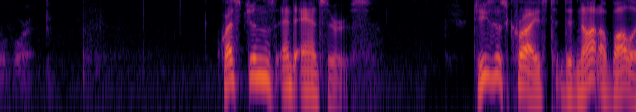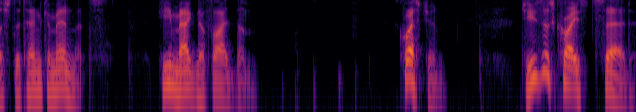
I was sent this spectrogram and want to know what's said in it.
Go for it. Questions and answers. Jesus Christ did not abolish the Ten Commandments, he magnified them. Question. Jesus Christ said,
